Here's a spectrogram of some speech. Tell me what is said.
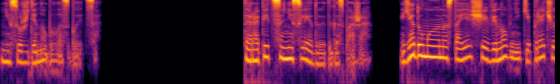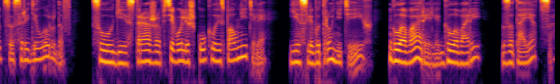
не суждено было сбыться. Торопиться не следует, госпожа. Я думаю, настоящие виновники прячутся среди лордов, Слуги и стража всего лишь куклы-исполнители. Если вы тронете их, главарь или главари затаятся.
